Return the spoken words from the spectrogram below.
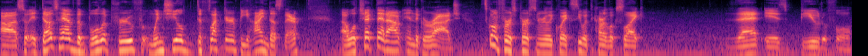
Uh, so it does have the bulletproof windshield deflector behind us there. Uh, we'll check that out in the garage. Let's go in first person really quick, see what the car looks like. That is beautiful.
